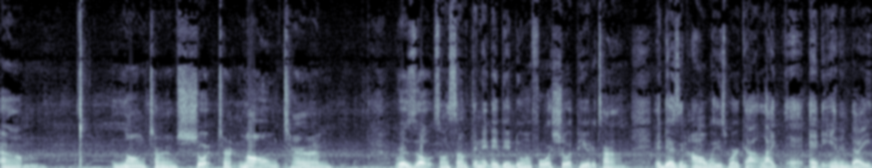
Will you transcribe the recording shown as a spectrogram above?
um, long term, short term, long term results on something that they've been doing for a short period of time. It doesn't always work out like that. At the end of the day,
